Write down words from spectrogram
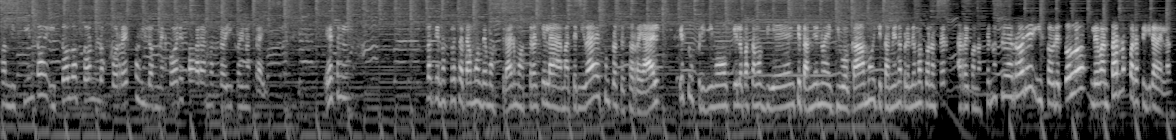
son distintos y todos son los correctos y los mejores para nuestro hijo y nuestra hija. Es lo que nosotros tratamos de mostrar, mostrar que la maternidad es un proceso real, que sufrimos, que lo pasamos bien, que también nos equivocamos y que también aprendemos a conocer, a reconocer nuestros errores y sobre todo levantarnos para seguir adelante.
